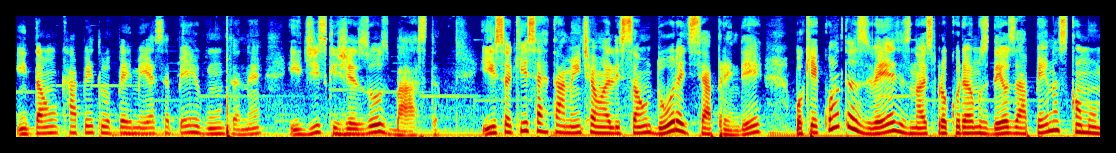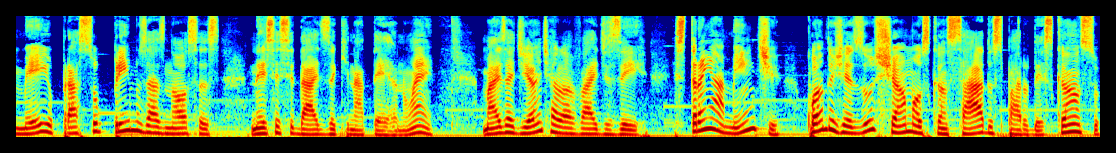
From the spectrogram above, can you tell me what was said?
Então o capítulo permeia essa pergunta, né? E diz que Jesus basta. Isso aqui certamente é uma lição dura de se aprender, porque quantas vezes nós procuramos Deus apenas como meio para suprirmos as nossas necessidades aqui na terra, não é? Mais adiante ela vai dizer: estranhamente, quando Jesus chama os cansados para o descanso,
